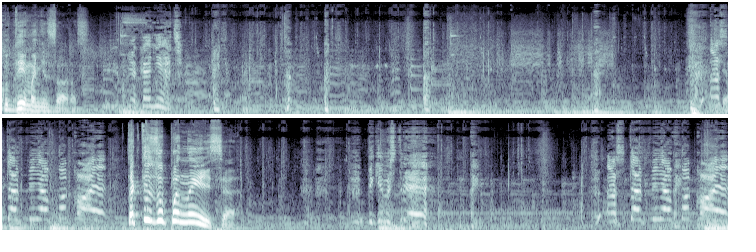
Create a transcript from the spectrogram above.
Куди мені зараз? Мне конец. Покое! Так ти зупинися! Беги быстрее! Оставь меня в покое!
